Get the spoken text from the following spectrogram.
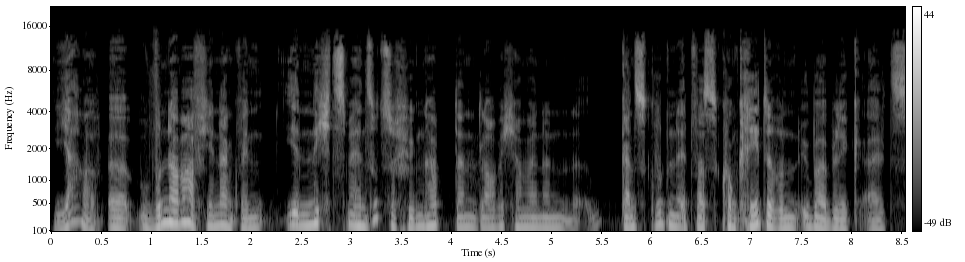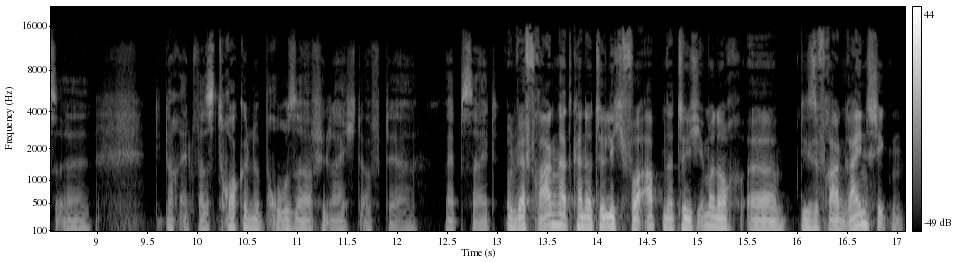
Ja, äh, wunderbar, vielen Dank. Wenn ihr nichts mehr hinzuzufügen habt, dann glaube ich, haben wir einen ganz guten, etwas konkreteren Überblick als äh, die doch etwas trockene Prosa vielleicht auf der Website. Und wer Fragen hat, kann natürlich vorab natürlich immer noch äh, diese Fragen reinschicken.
